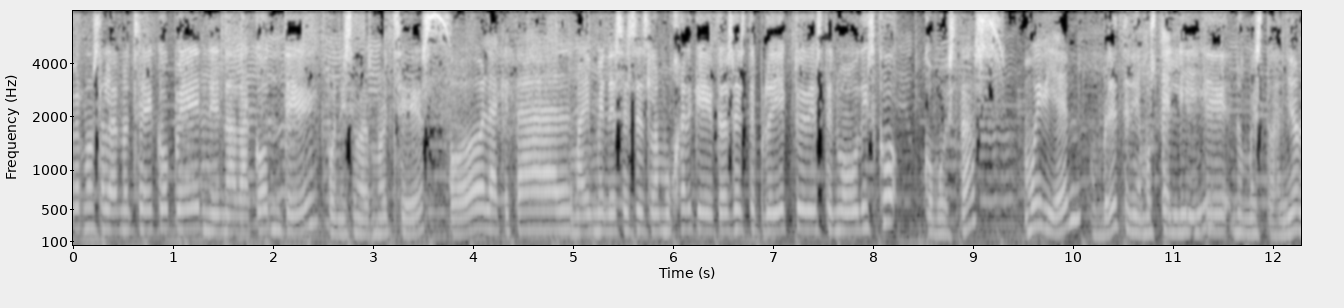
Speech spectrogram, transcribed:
vernos a la noche de Cope Nena Laconte. Buenísimas noches. Hola, ¿qué tal? May Meneses es la mujer que detrás de este proyecto y de este nuevo disco. ¿Cómo estás? Muy bien. Hombre, teníamos pendiente, no me extraña,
